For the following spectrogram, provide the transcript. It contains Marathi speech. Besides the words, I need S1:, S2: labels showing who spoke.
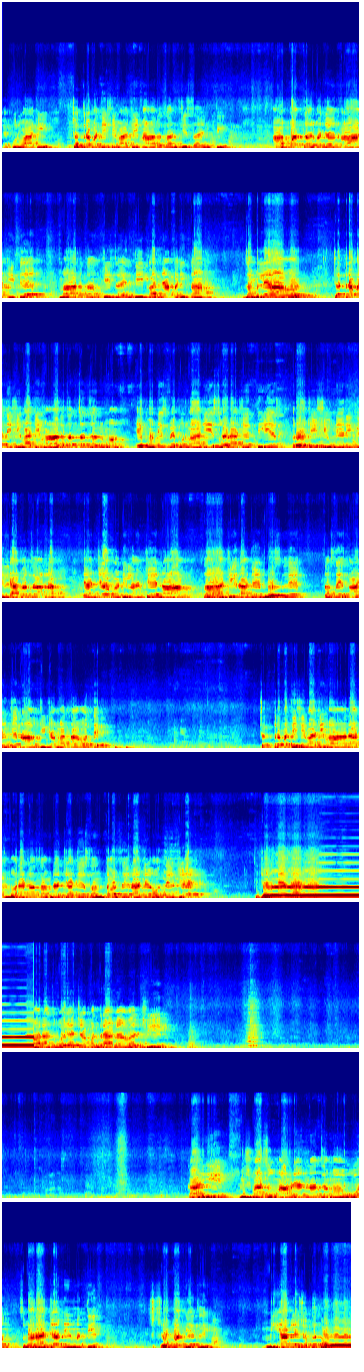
S1: फेब्रुवारी छत्रपती शिवाजी महाराजांची जयंती. आपण सर्वजण आज इथे महाराजांची जयंती करण्याकरिता जमले आहोत. छत्रपती शिवाजी महाराजांचा जन्म एकोणीस फेब्रुवारी सोळाशे तीस रोजी शिवनेरी किल्ल्यावर झाला. त्यांच्या वडिलांचे नाव शहाजी राजे भोसले तसेच आईचे नाव जिजामाता छत्रपती शिवाजी महाराज मराठा साम्राज्याचे संत असे राजे होते जे जनतेसाठी महाराज वयाच्या पंधराव्या वर्षी काही विश्वासू मावळ्यांना जमावून स्वराज्य निर्मितीत शपथ घेतली. मी Thank you.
